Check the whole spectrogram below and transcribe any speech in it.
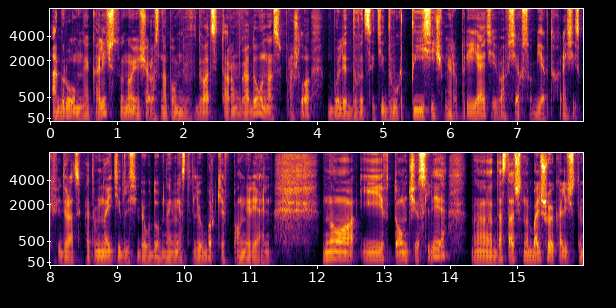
огромное количество. Но еще раз напомню, в 2022 году у нас прошло более 22 тысяч мероприятий во всех субъектах Российской Федерации. Поэтому найти для себя удобное место для уборки вполне реально. Но и в том числе э, достаточно большое количество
